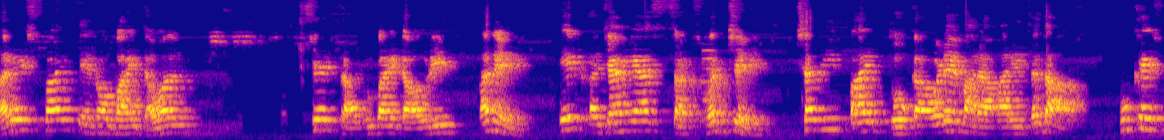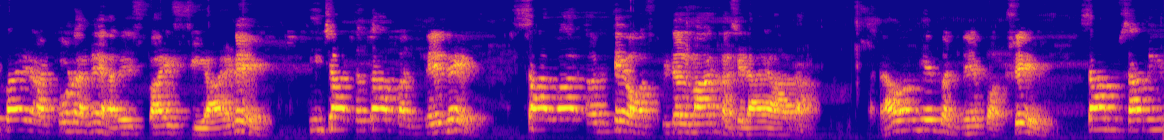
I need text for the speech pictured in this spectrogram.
હરેશભાઈ તેનો ભાઈ ધવલ, શેઠ રાજુભાઈ ડાવરી અને એક અજાણ્યા શખ્સ વચ્ચે છરી પાઇપ ધોકા વડે મારામારી થતા મુકેશભાઈ રાઠોડ અને હરેશભાઈ શિયાળને ઈજા થતા બંનેને સારવાર અર્થે હોસ્પિટલમાં ખસેડાયા હતા. બનાવ અંગે બંને પક્ષે સામસામી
